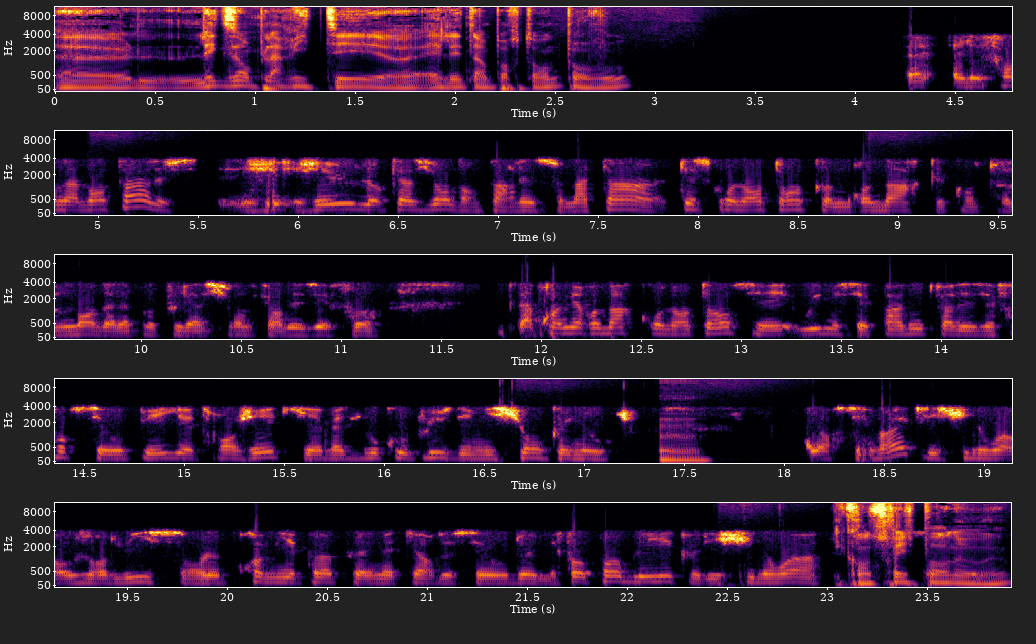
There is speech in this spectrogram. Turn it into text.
L'exemplarité, elle est importante pour vous? Elle est fondamentale. J'ai eu l'occasion d'en parler ce matin. Qu'est-ce qu'on entend comme remarque quand on demande à la population de faire des efforts? La première remarque qu'on entend, c'est oui, mais c'est pas à nous de faire des efforts, c'est aux pays étrangers qui émettent beaucoup plus d'émissions que nous. Hmm. Alors c'est vrai que les Chinois aujourd'hui sont le premier peuple émetteur de CO2, mais il faut pas oublier que les Chinois... Ils construisent pour nous. Hein.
